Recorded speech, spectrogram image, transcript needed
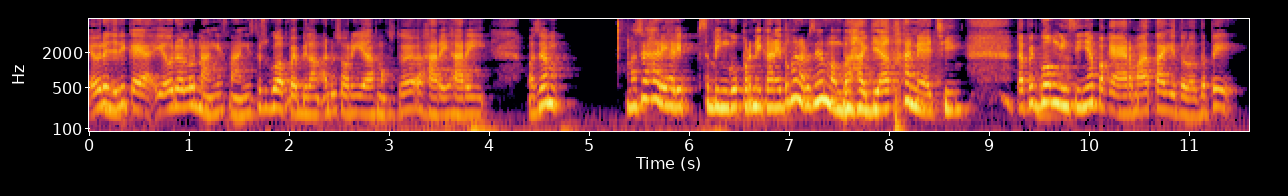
ya udah jadi kayak ya udah lu nangis nangis. Terus gue apa bilang aduh sorry ya maksudnya hari-hari maksudnya maksudnya hari-hari seminggu pernikahan itu kan harusnya membahagiakan ya cing. Tapi gue ngisinya pakai air mata gitu loh. Tapi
